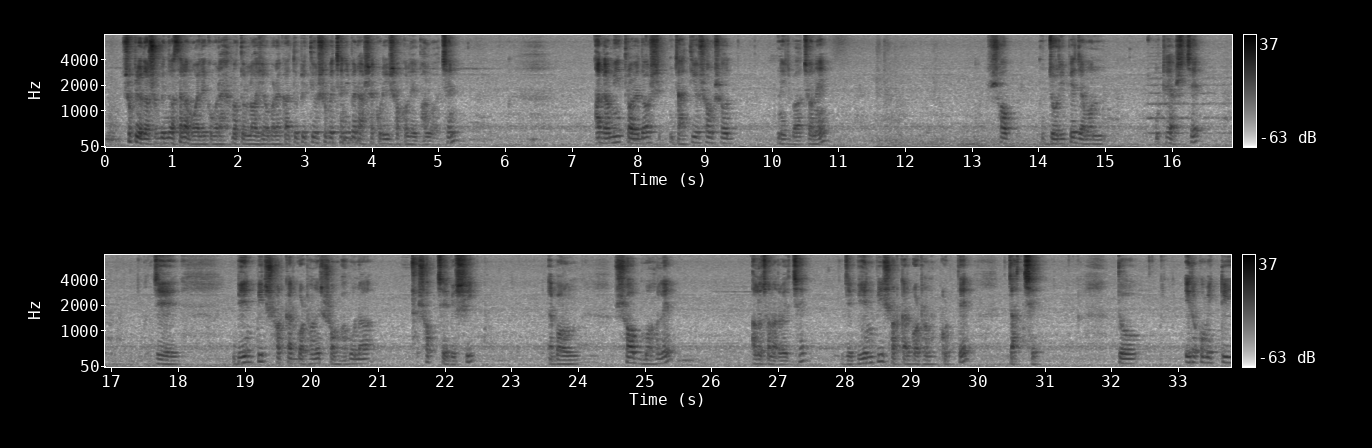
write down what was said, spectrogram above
সুপ্রিয় দর্শক দর্শকবৃন্দ, আসসালামু আলাইকুম রহমতুল্লাহি ওবরাকাতু প্রীতীয় শুভেচ্ছা নিবেন, আশা করি সকলে ভালো আছেন। আগামী ত্রয়োদশ জাতীয় সংসদ নির্বাচনে সব জরিপে যেমন উঠে আসছে যে বিএনপির সরকার গঠনের সম্ভাবনা সবচেয়ে বেশি এবং সব মহলে আলোচনা রয়েছে। যে বিএনপি সরকার গঠন করতে যাচ্ছে। তো এরকম একটি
